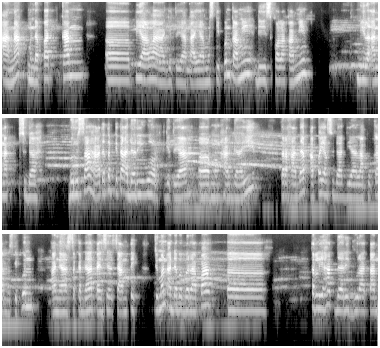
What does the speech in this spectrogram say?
anak mendapatkan eh, piala gitu ya kak ya. Meskipun kami di sekolah kami bila anak sudah berusaha tetap kita ada reward gitu ya eh, menghargai terhadap apa yang sudah dia lakukan. Meskipun hanya sekedar pensil cantik. Cuman ada beberapa eh, terlihat dari guratan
